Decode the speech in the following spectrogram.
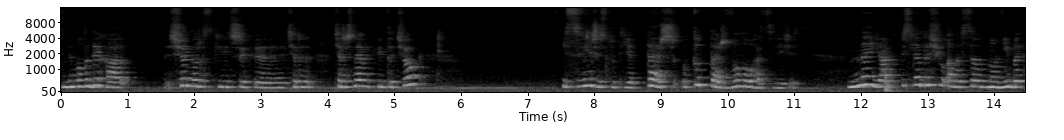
не молодих, а щойно розквітших е, черешневих квіточок. І свіжість тут є теж, тут теж волога свіжість. Не як після дощу, але все одно, ніби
